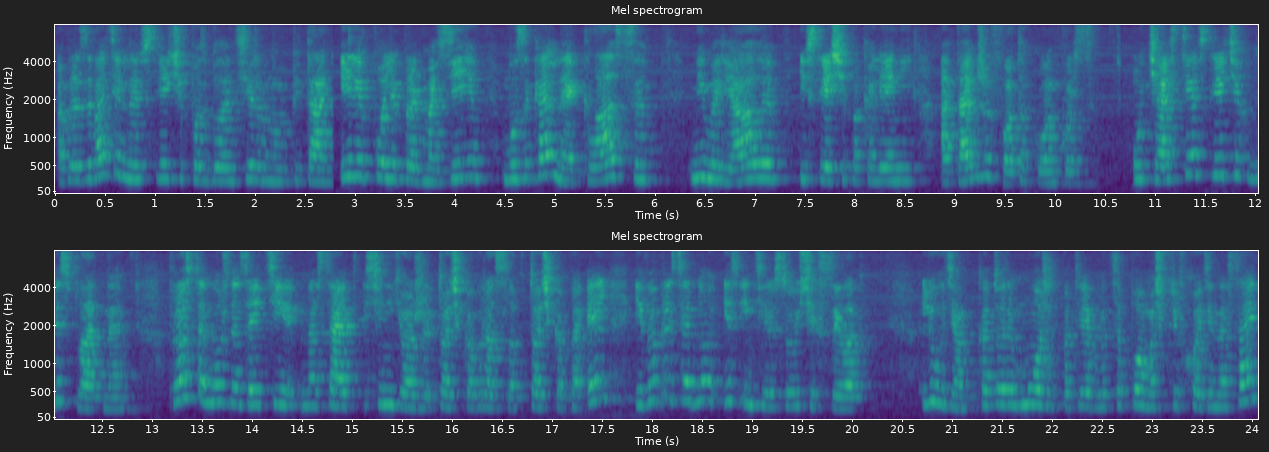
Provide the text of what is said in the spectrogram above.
образовательные встречи по сбалансированному питанию или полипрагмазии, музыкальные классы, мемориалы и встречи поколений, а также фотоконкурс. Участие в встречах бесплатное – Просто нужно зайти на сайт seniorzy.wroclaw.pl и выбрать одну из интересующих ссылок. Людям, которым может потребоваться помощь при входе на сайт,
